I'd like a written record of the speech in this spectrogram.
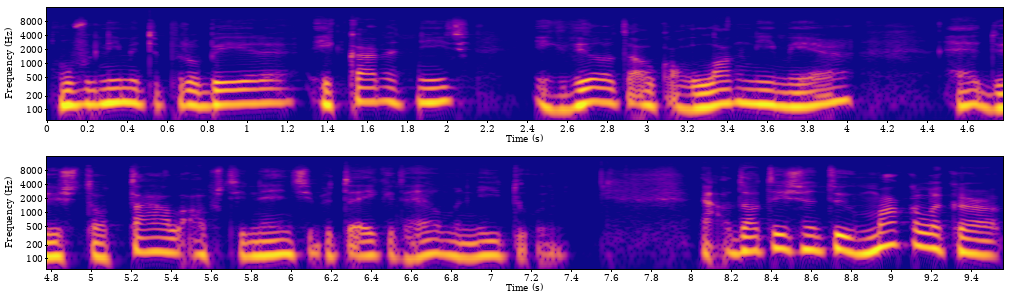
Hoef ik niet meer te proberen. Ik kan het niet. Ik wil het ook al lang niet meer. dus totale abstinentie betekent helemaal niet doen. Nou, dat is natuurlijk makkelijker,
